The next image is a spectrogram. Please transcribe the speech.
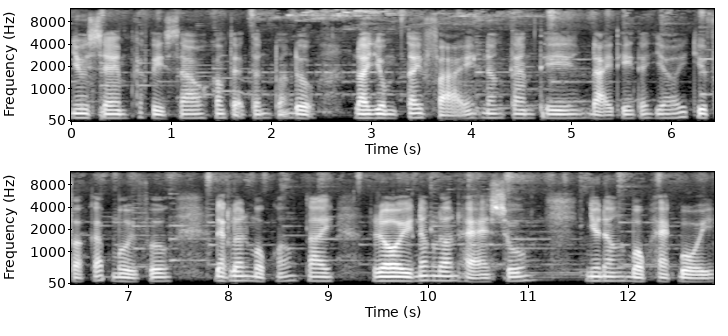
như xem các vì sao không thể tính toán được, là dùng tay phải nâng tam thiên, đại thiên thế giới, chư Phật khắp mười phương, đặt lên một ngón tay, rồi nâng lên hạ xuống, như nâng một hạt bụi,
